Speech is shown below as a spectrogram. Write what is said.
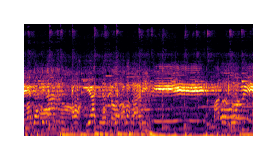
menggantikan Mbah Dian dan juga Bapak Bandi. Matur suwun.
